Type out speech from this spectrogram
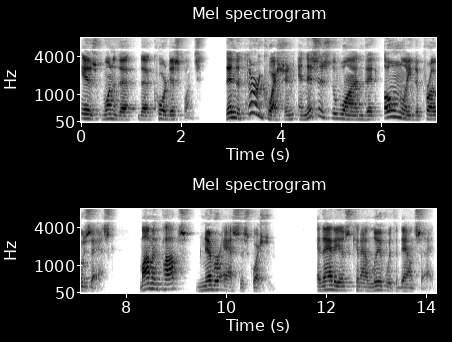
is one of the, the core disciplines. Then the third question, and this is the one that only the pros ask. Mom and pops never ask this question. And that is, can I live with the downside?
